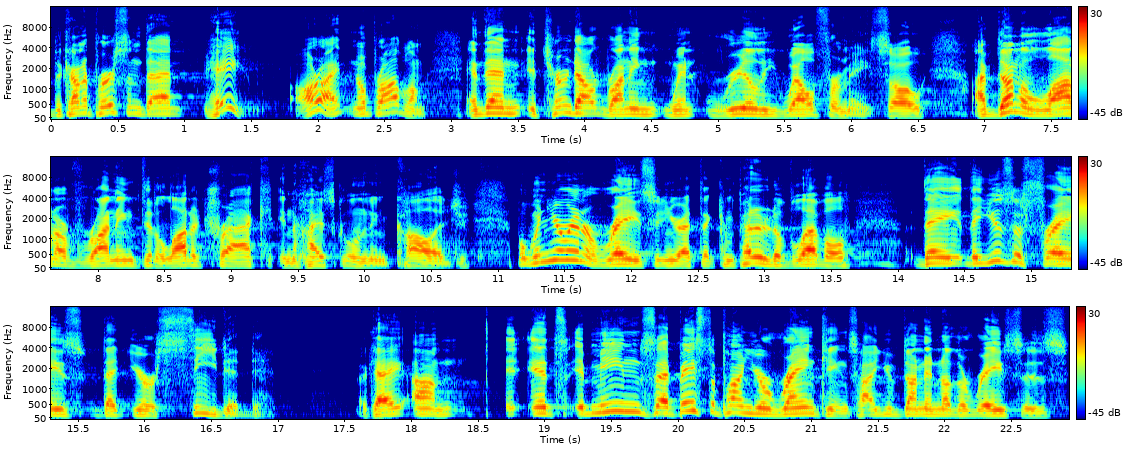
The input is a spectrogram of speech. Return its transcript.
the kind of person that, hey, all right, no problem. And then it turned out running went really well for me. So I've done a lot of running, did a lot of track in high school and in college. But when you're in a race and you're at the competitive level, they, they use this phrase that you're seeded. Okay? Um, it, it means that based upon your rankings, how you've done in other races,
